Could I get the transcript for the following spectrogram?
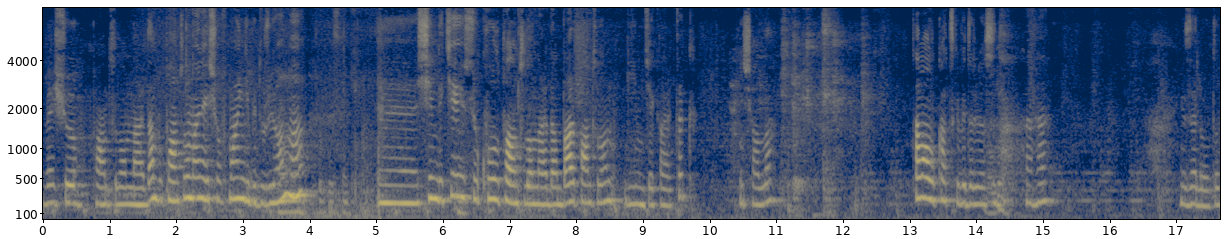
Ve şu pantolonlardan. Bu pantolon aynı eşofman gibi duruyor ama Çok esnek. e, şimdiki şu cool pantolonlardan dar pantolon giymeyecek artık. İnşallah. Tam avukat gibi duruyorsun. Hı hı. Güzel oldu.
